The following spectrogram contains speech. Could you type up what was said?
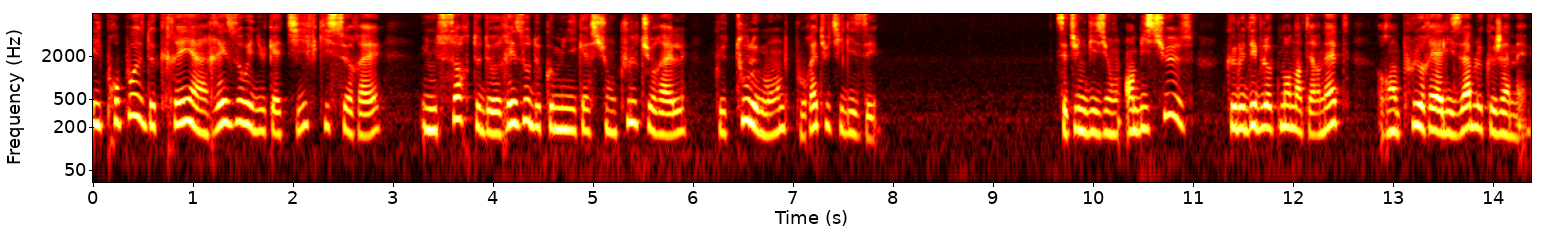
il propose de créer un réseau éducatif qui serait une sorte de réseau de communication culturelle que tout le monde pourrait utiliser. C'est une vision ambitieuse que le développement d'Internet rend plus réalisable que jamais.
